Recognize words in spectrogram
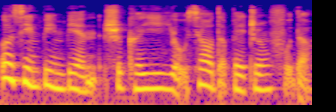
恶性病变是可以有效地被征服的。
